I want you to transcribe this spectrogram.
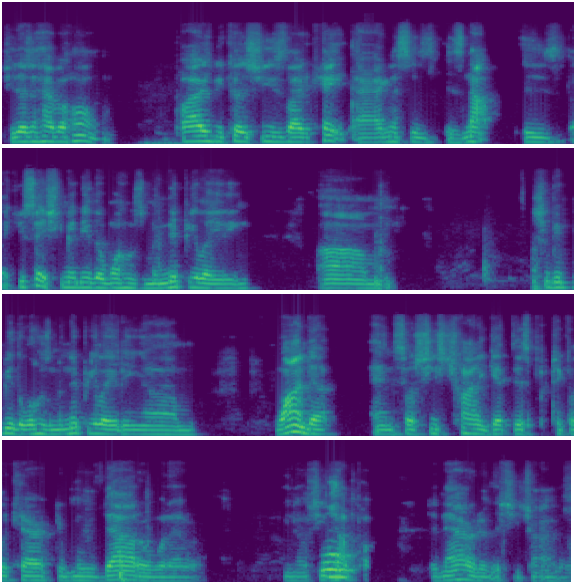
She doesn't have a home. Probably because she's like, "Hey, Agnes is is not is like you say. She may be the one who's manipulating. Um, she may be the one who's manipulating um, Wanda, and so she's trying to get this particular character moved out or whatever. You know, she's Well- not part of the narrative that she's trying to.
